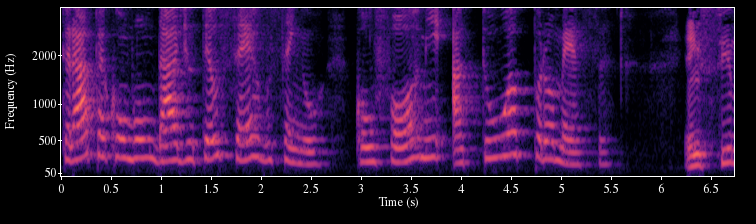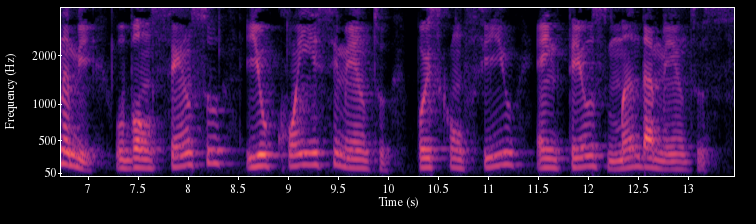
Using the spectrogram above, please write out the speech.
Trata com bondade o teu servo, Senhor, conforme a tua promessa. Ensina-me o bom senso e o conhecimento, pois confio em teus mandamentos.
